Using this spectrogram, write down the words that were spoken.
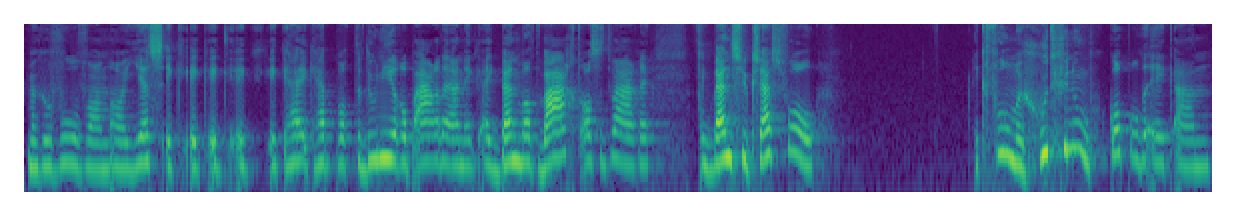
mijn gevoel van, oh yes, ik, ik, ik, ik, ik, ik heb wat te doen hier op aarde en ik, ik ben wat waard als het ware. Ik ben succesvol. Ik voel me goed genoeg, koppelde ik aan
